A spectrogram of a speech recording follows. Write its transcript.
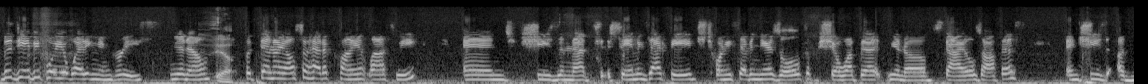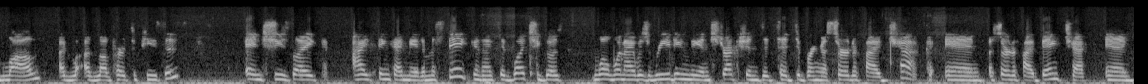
the day before your wedding in Greece, you know. Yeah. But then I also had a client last week and she's in that same exact age, 27 years old, show up at, you know, Stiles office and she's a love. I, I love her to pieces. And she's like, I think I made a mistake. And I said, What? She goes, Well, when I was reading the instructions, it said to bring a certified check and a certified bank check. And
